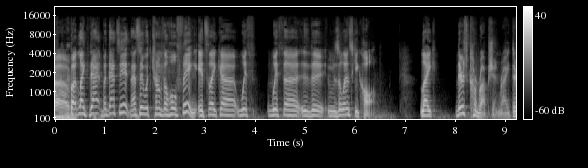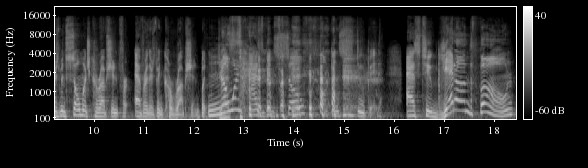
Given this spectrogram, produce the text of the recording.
Um, But like that, but that's it. That's it with Trump. The whole thing. It's like uh, with with uh, the Zelensky call. Like there's corruption, right? There's been so much corruption forever. There's been corruption, but no Yes. one has been so fucking stupid as to get on the phone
